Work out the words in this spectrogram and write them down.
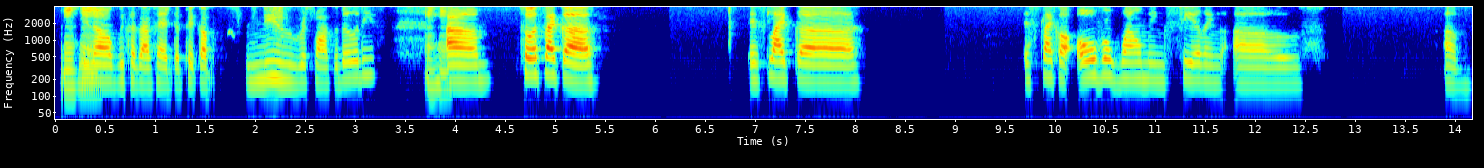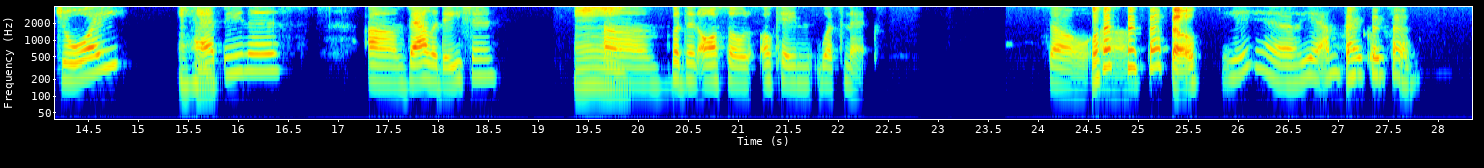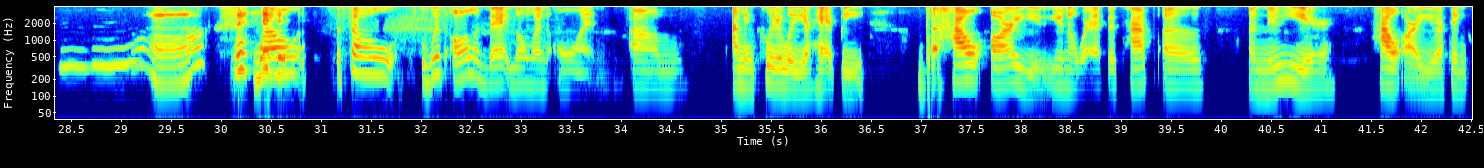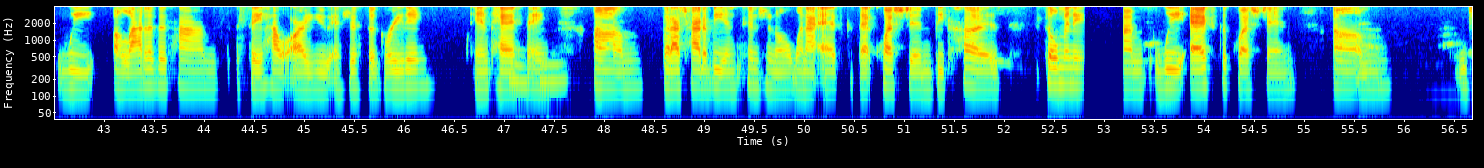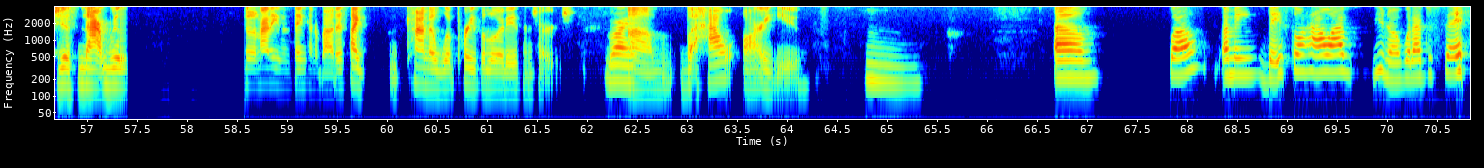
mm-hmm. you know, because I've had to pick up new responsibilities. Mm-hmm. Um, so it's like a, it's like a, it's like an overwhelming feeling of of joy, mm-hmm. happiness, um, validation. Mm. Um, but then also, okay, what's next? So Well that's um, good stuff though. Yeah, yeah. I'm very that's grateful. Mm-hmm. well, so with all of that going on, um, I mean, clearly you're happy but how are you? You know, we're at the top of a new year. How are you? I think we a lot of the times say how are you as just a greeting in passing. Mm-hmm. Um, but I try to be intentional when I ask that question because so many times we ask the question, um, just not really, you know, not even thinking about it. It's like kind of what praise the Lord is in church. Right. Um, but how are you? Hmm. Um, well, I mean, based on how I, you know, what I just said,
